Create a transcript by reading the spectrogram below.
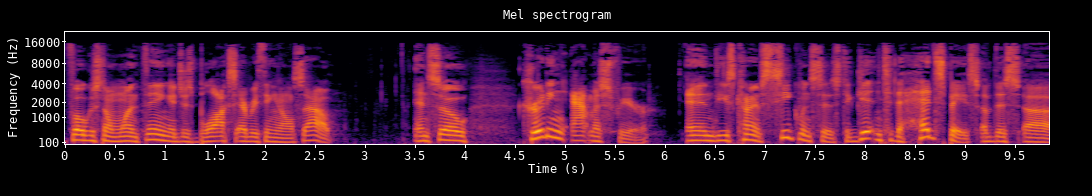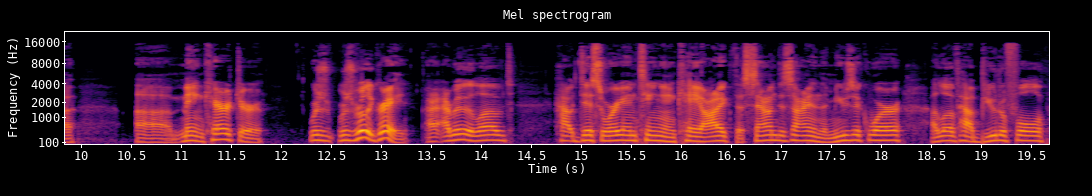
focused on one thing, it just blocks everything else out. And so creating atmosphere and these kind of sequences to get into the headspace of this uh, uh, main character was was really great. I, I, really loved how disorienting and chaotic the sound design and the music were. I love how beautiful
